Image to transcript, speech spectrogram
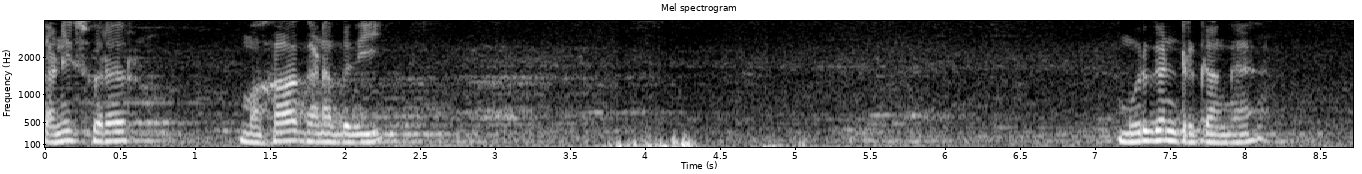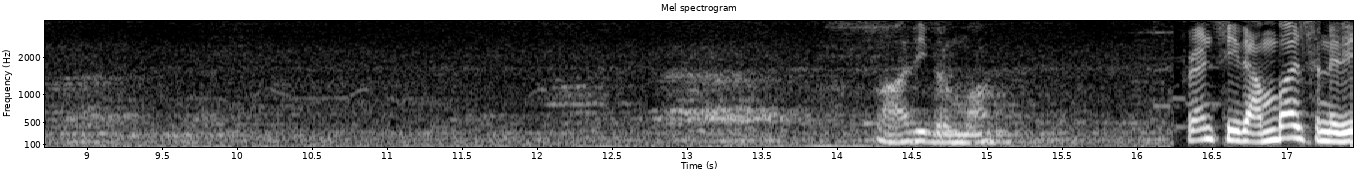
சனீஸ்வரர் மகா கணபதி முருகன் இருக்காங்க. ஆதி பிரம்மா. ஃப்ரெண்ட்ஸ் இது அம்பாள் சன்னதி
